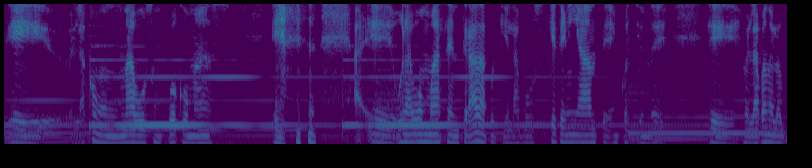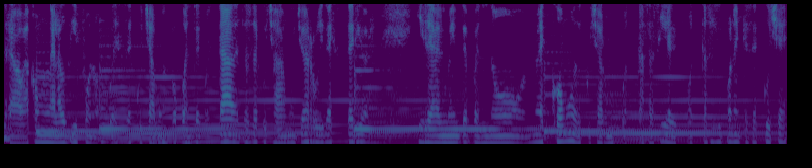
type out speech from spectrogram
que, ¿verdad? Con una voz un poco más Eh, una voz más centrada, porque la voz que tenía antes en cuestión de, eh, ¿verdad? Cuando lo grababa con el audífono, pues se escuchaba un poco entrecortada, entonces escuchaba mucho ruido exterior y realmente pues no, no es cómodo escuchar un podcast así, el podcast se supone que se escuche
